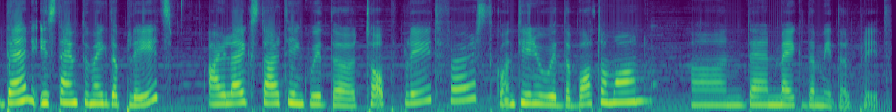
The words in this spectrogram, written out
Then it's time to make the pleats. I like starting with the top pleat first, continue with the bottom one, and then make the middle pleat.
